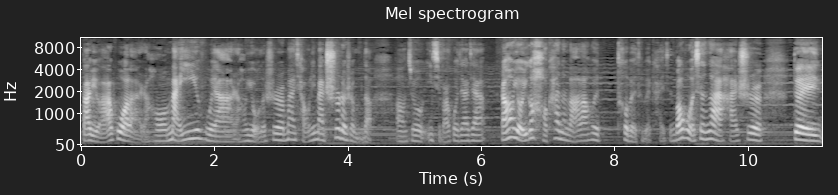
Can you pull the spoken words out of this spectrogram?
芭比娃娃过来，然后卖衣服呀，然后有的是卖巧克力、卖吃的什么的，啊，就一起玩过家家。然后有一个好看的娃娃会特别特别开心，包括我现在还是对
